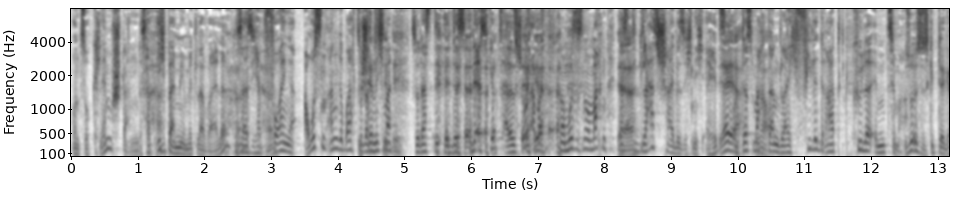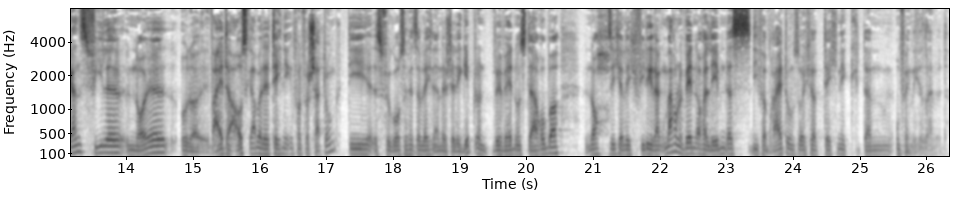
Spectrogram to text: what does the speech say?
und so Klemmstangen. Das habe ich bei mir mittlerweile. Das heißt, ich habe ja. Vorhänge außen angebracht, sodass nicht mal, sodass die, das, das gibt's alles schon, aber ja. man muss es nur machen, dass ja. die Glasscheibe sich nicht erhitzt. und das macht genau. dann gleich viele Grad kühler im Zimmer. So ist es. Es gibt ja ganz viele neue oder oder weiter Ausgabe der Techniken von Verschattung, die es für große Fensterflächen an der Stelle gibt. Und wir werden uns darüber noch sicherlich viele Gedanken machen und werden auch erleben, dass die Verbreitung solcher Technik dann umfänglicher sein wird.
